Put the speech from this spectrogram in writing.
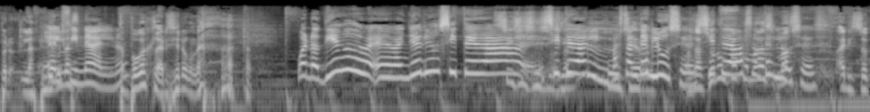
Pero las el final, ¿no? tampoco esclarecieron nada. Bueno, End of Evangelion sí te da, Sí, sí, sí, sí, sí, te sí. da Sí, bastantes luces, O sea, sí son te un da poco más, bastantes más luces. aristo-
